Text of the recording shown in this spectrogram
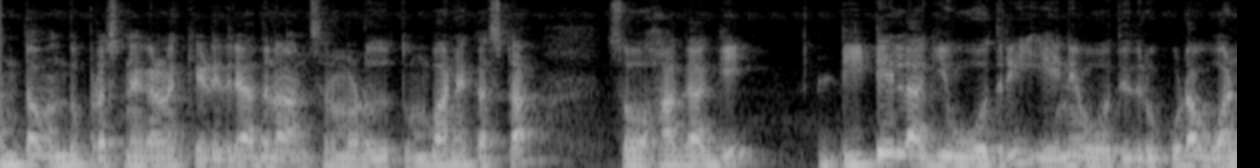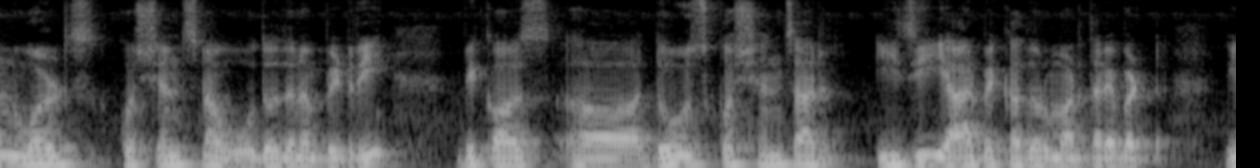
ಅಂಥ ಒಂದು ಪ್ರಶ್ನೆಗಳನ್ನ ಕೇಳಿದರೆ ಅದನ್ನು ಆನ್ಸರ್ ಮಾಡೋದು ತುಂಬಾ ಕಷ್ಟ. ಸೊ ಹಾಗಾಗಿ ಡೀಟೇಲ್ ಆಗಿ ಓದ್ರಿ, ಏನೇ ಓದಿದ್ರು ಕೂಡ ಒನ್ ವರ್ಡ್ಸ್ ಕ್ವಶನ್ಸ್ನ ಓದೋದನ್ನು ಬಿಡ್ರಿ because those questions are easy ಯಾರು ಬೇಕಾದವ್ರು ಮಾಡ್ತಾರೆ ಬಟ್ ಈ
